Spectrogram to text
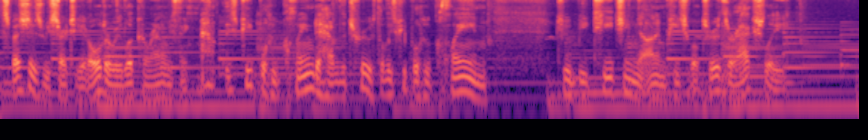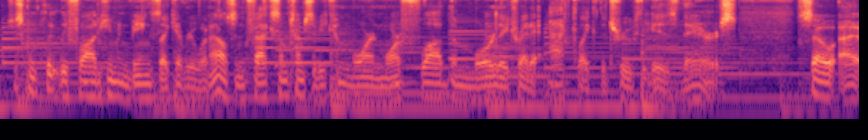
especially as we start to get older, we look around and we think, man, these people who claim to have the truth, all these people who claim to be teaching the unimpeachable truth, are actually just completely flawed human beings like everyone else. In fact, sometimes they become more and more flawed the more they try to act like the truth is theirs. So, uh,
